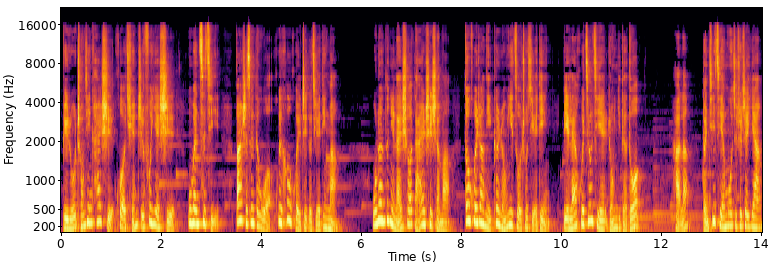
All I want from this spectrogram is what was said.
比如重新开始或全职副业时，问问自己：八十岁的我会后悔这个决定吗？无论对你来说答案是什么，都会让你更容易做出决定，比来回纠结容易得多。好了。本期节目就是这样，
